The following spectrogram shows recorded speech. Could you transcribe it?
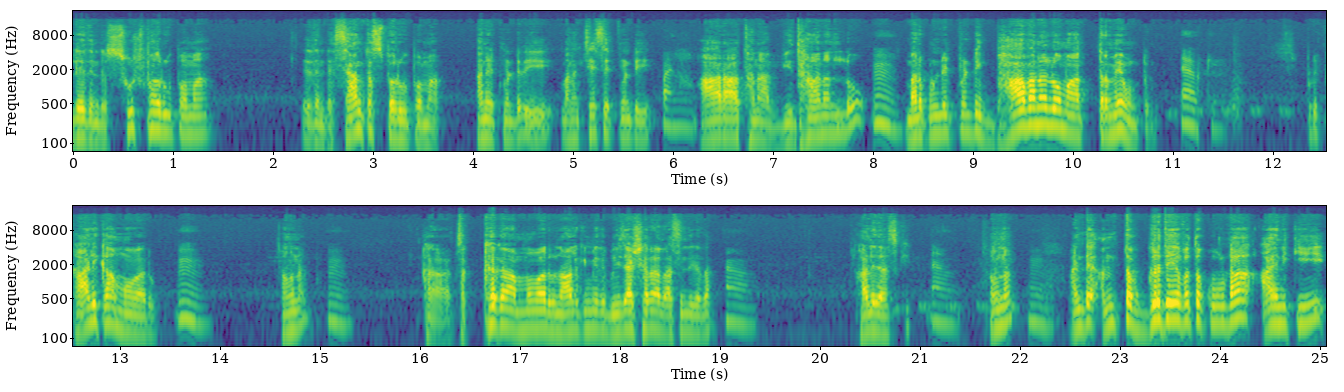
లేదంటే సూక్ష్మ రూపమా లేదంటే శాంత స్వరూపమా అనేటువంటిది మనం చేసేటువంటి ఆరాధన విధానంలో మనకు ఉండేటువంటి భావనలో మాత్రమే ఉంటుంది. ఇప్పుడు కాళికా అమ్మవారు. అవునా? చక్కగా అమ్మవారు నాలుగు మీద బీజాక్షరాలు రాసింది కదా? కాళిదాస్కి? అవును? అంటే అంత ఉగ్రదేవత కూడా ఆయనకి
